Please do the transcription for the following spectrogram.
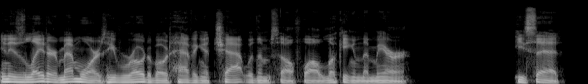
In his later memoirs, he wrote about having a chat with himself while looking in the mirror. He said,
